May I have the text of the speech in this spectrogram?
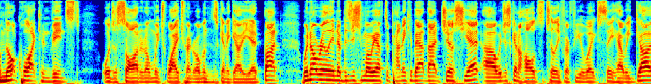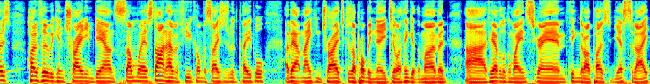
I'm not quite convinced or decided on which way Trent Robinson's going to go yet. But we're not really in a position where we have to panic about that just yet. Uh, we're just going to hold Sitili for a few weeks, see how he goes. Hopefully, we can trade him down somewhere. Starting to have a few conversations with people about making trades because I probably need to. I think at the moment, uh, if you have a look at my Instagram thing that I posted yesterday,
